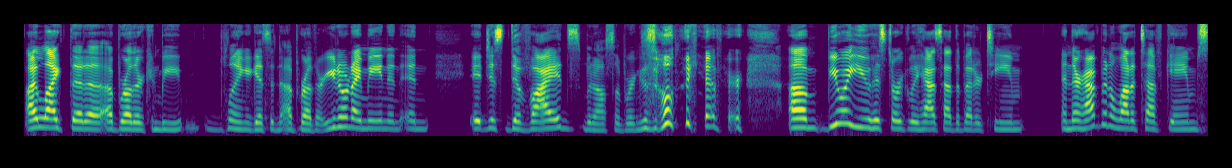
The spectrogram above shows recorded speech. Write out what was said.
I like that a, a brother can be playing against a brother. You know what I mean? And and it just divides, but also brings us all together. Um, BYU historically has had the better team, and there have been a lot of tough games.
